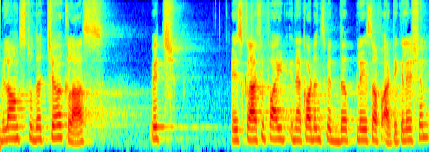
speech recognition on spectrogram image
belongs to the ch class which is classified in accordance with the place of articulation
